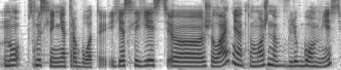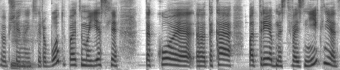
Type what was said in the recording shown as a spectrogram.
Ну, в смысле, нет работы. Если есть э, желание, то можно в любом месте вообще mm-hmm. найти работу. Поэтому, если такое, э, такая потребность возникнет,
